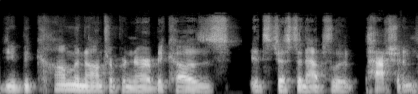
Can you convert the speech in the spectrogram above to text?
You become an entrepreneur because it's just an absolute passion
